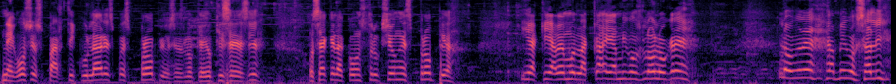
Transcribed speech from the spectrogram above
Negocios particulares, pues propios, es lo que yo quise decir. O sea que la construcción es propia. Y aquí ya vemos la calle, amigos, lo logré logré, amigos, salir.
